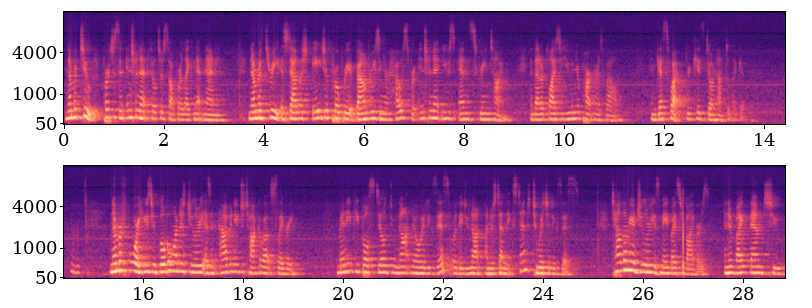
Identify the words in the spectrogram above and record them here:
Number two, purchase an internet filter software like NetNanny. Number three, establish age-appropriate boundaries in your house for internet use and screen time. And that applies to you and your partner as well. And guess what? Your kids don't have to like it. Mm -hmm. Number four, use your Global Wonders jewelry as an avenue to talk about slavery. Many people still do not know it exists or they do not understand the extent to which it exists. Tell them your jewelry is made by survivors and invite them to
